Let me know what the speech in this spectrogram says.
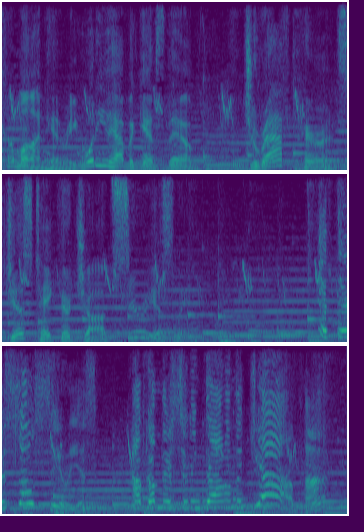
Come on, Henry, what do you have against them? Giraffe parents just take their jobs seriously. If they're so serious, how come they're sitting down on the job, huh?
